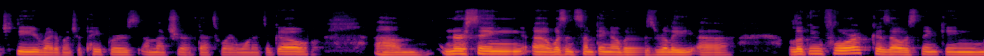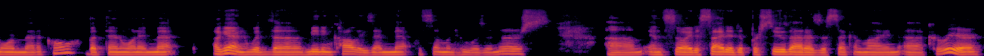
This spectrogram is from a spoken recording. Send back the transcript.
PhD, write a bunch of papers. I'm not sure if that's where I wanted to go. Um, nursing uh, wasn't something I was really uh, looking for because I was thinking more medical. But then when I met, again, with the meeting colleagues, I met with someone who was a nurse. Um, and so I decided to pursue that as a second line uh, career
